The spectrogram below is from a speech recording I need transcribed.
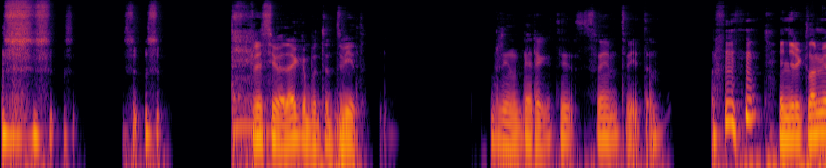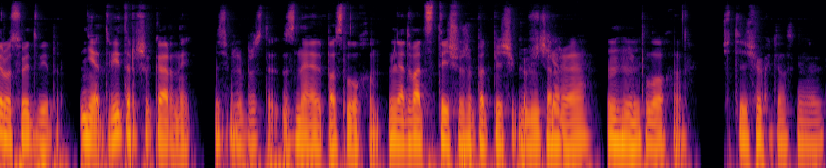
Красиво, да, как будто твит. Блин, Гарик, ты своим твитом. Я не рекламирую свой твиттер. Нет, твиттер шикарный. Я просто знаю по слухам. У меня 20 тысяч уже подписчиков вчера. Мгм. неплохо. Что-то еще хотел сказать.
